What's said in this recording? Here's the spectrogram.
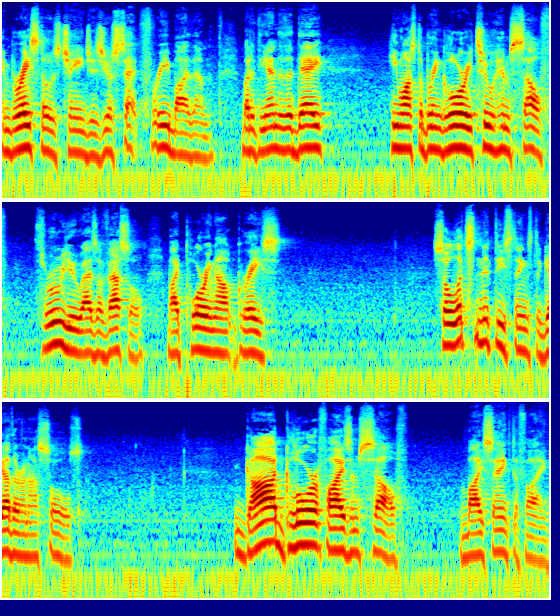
embrace those changes, you're set free by them. But at the end of the day, He wants to bring glory to Himself through you as a vessel by pouring out grace. So let's knit these things together in our souls. God glorifies Himself by sanctifying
